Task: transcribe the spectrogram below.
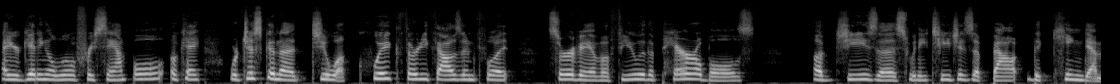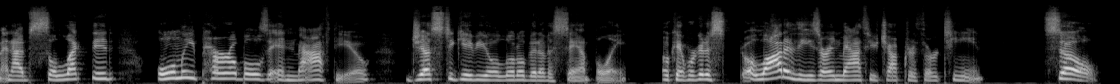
and you're getting a little free sample. Okay. We're just going to do a quick 30,000 foot survey of a few of the parables of Jesus when he teaches about the kingdom. And I've selected only parables in Matthew just to give you a little bit of a sampling. Okay, we're going to, a lot of these are in Matthew chapter 13. So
